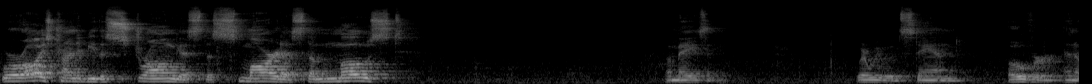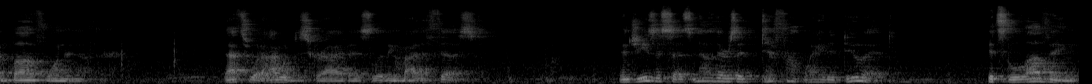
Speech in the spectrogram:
where we're always trying to be the strongest, the smartest, the most amazing, where we would stand over and above one another. That's what I would describe as living by the fist. And Jesus says, no, there's a different way to do it. It's loving,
